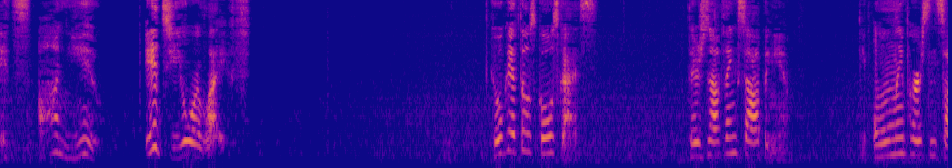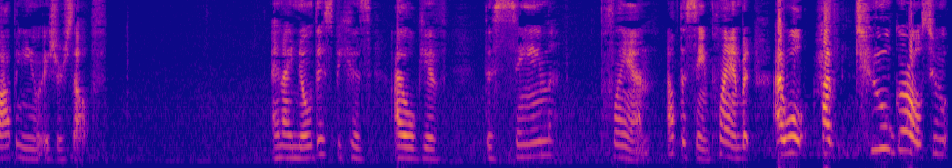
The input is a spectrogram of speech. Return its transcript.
it's on you. It's your life. Go get those goals, guys. There's nothing stopping you. The only person stopping you is yourself. And I know this because I will give the same plan, not the same plan, but I will have two girls who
